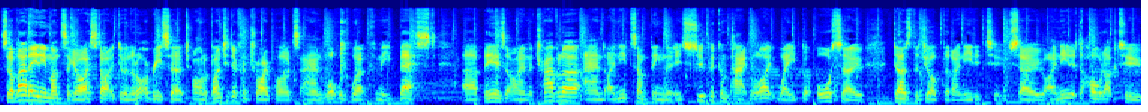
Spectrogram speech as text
So about 18 months ago, I started doing a lot of research on a bunch of different tripods and what would work for me best uh, being I am a traveler and I need something that is super compact, lightweight, but also does the job that I need it to. So I need it to hold up to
